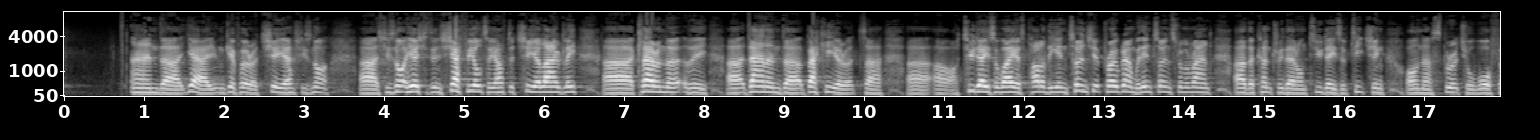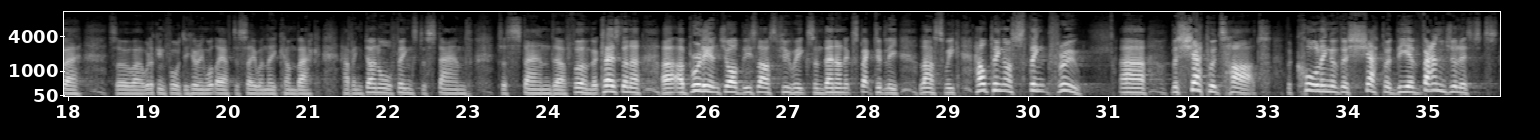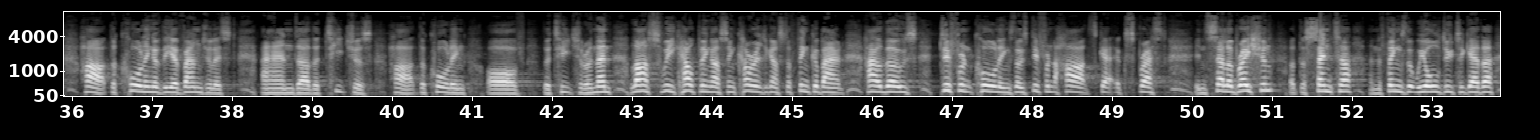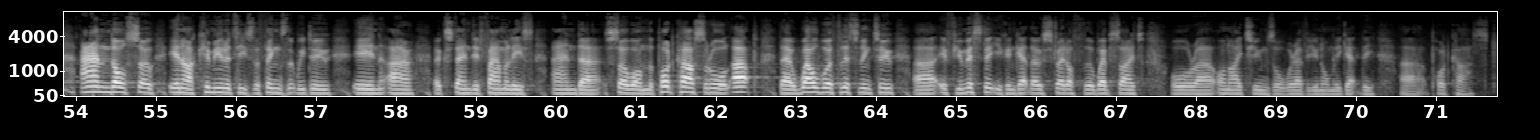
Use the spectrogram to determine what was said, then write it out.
And uh, yeah, you can give her a cheer. She's not uh, she's not here. She's in Sheffield, so you have to cheer loudly. Uh, Claire and the, the uh, Dan and uh, Becky are at uh, are two days away as part of the internship program with interns from around the country. They're on two days of teaching on spiritual warfare. So we're looking forward to hearing what they have to say when they come back, having done all things to stand to stand firm. But Claire's done a, a brilliant job these last few weeks, and then unexpectedly last week, helping us think through. Uh, the shepherd's heart the calling of the shepherd, the evangelist's heart, the calling of the evangelist, and uh, the teacher's heart, the calling of the teacher. And then last week, helping us, encouraging us to think about how those different callings, those different hearts get expressed in celebration at the center and the things that we all do together and also in our communities, the things that we do in our extended families and uh, so on. The podcasts are all up. They're well worth listening to. Uh, if you missed it, you can get those straight off the website or uh, on iTunes or wherever you normally get the uh, podcast.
